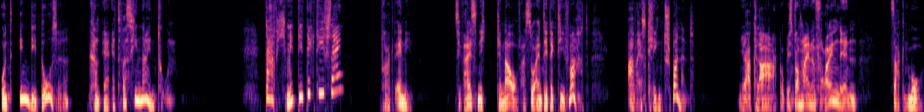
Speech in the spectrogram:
und in die Dose kann er etwas hineintun. Darf ich Mitdetektiv sein? fragt Annie. Sie weiß nicht genau, was so ein Detektiv macht, aber es klingt spannend. Ja klar, du bist doch meine Freundin, sagt Mo.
